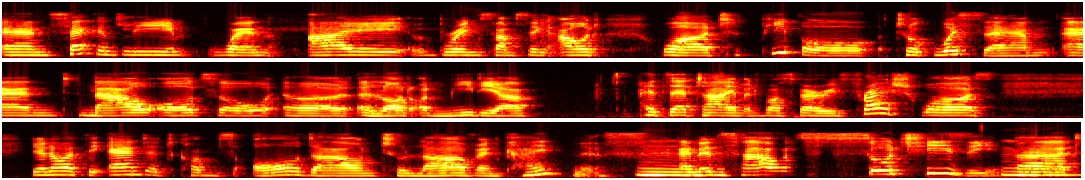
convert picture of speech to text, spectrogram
And secondly, when I bring something out, what people took with them, and now also uh, a lot on media. At that time, it was very fresh. Was you know, at the end, it comes all down to love and kindness. Mm. And it sounds so cheesy, mm. but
